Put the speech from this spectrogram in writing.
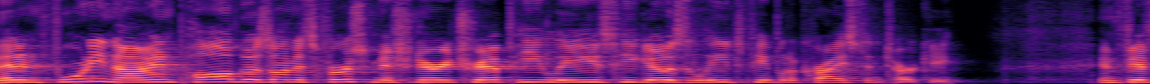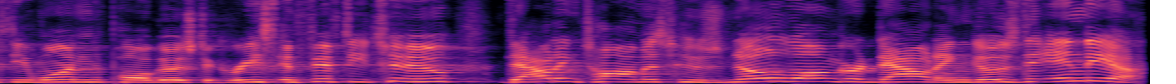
Then in 49, Paul goes on his first missionary trip. He leaves, he goes and leads people to Christ in Turkey. In 51, Paul goes to Greece. In 52, doubting Thomas, who's no longer doubting, goes to India.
